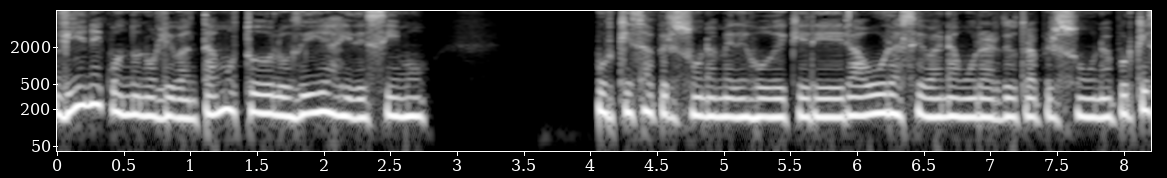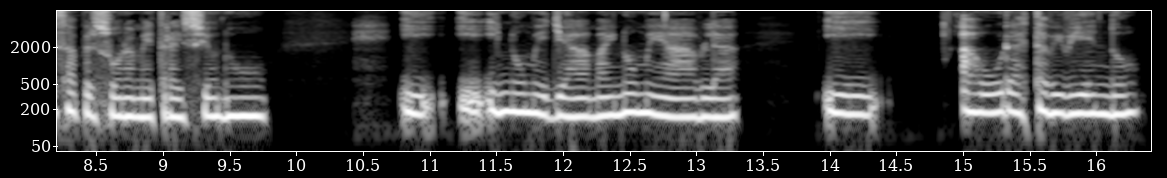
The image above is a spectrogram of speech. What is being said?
viene cuando nos levantamos todos los días y decimos, ¿por qué esa persona me dejó de querer? Ahora se va a enamorar de otra persona. ¿Por qué esa persona me traicionó? Y, y no me llama y no me habla. Y ahora está viviendo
